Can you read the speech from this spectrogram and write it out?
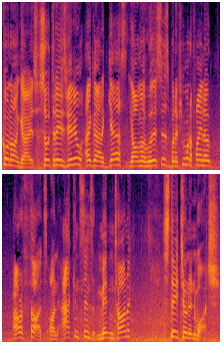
going on guys? So today's video, I got a guest. Y'all know who this is, but if you want to find out our thoughts on Atkinson's Mint and Tonic, stay tuned and watch.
